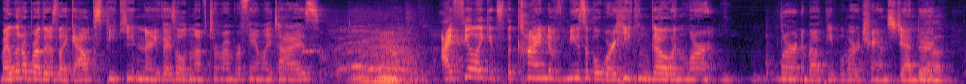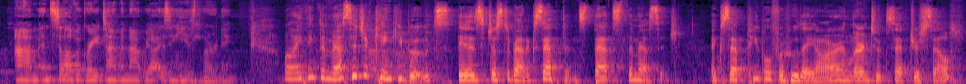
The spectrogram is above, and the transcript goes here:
my little brother's like Alex P. Keaton. Are you guys old enough to remember Family Ties? Mm-hmm. I feel like it's the kind of musical where he can go and learn learn about people who are transgendered Yeah. um, and still have a great time and not realizing he's learning. Well, I think the message of Kinky Boots is just about acceptance. That's the message. Accept people for who they are and learn to accept yourself.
